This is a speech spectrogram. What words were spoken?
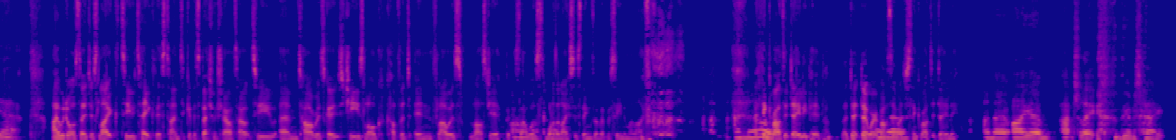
yeah. I would also just like to take this time to give a special shout out to um, tara's goat's cheese log covered in flowers last year because oh that was one of the nicest things i've ever seen in my life. I, know. I think about it daily pip. Don't, don't worry about it. I just think about it daily. I know. I um actually the other day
